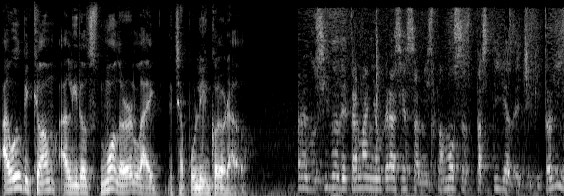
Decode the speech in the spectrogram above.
I will become a little smaller like the Chapulín Colorado. reducido de tamaño gracias a mis famosas pastillas de chiquitolina.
